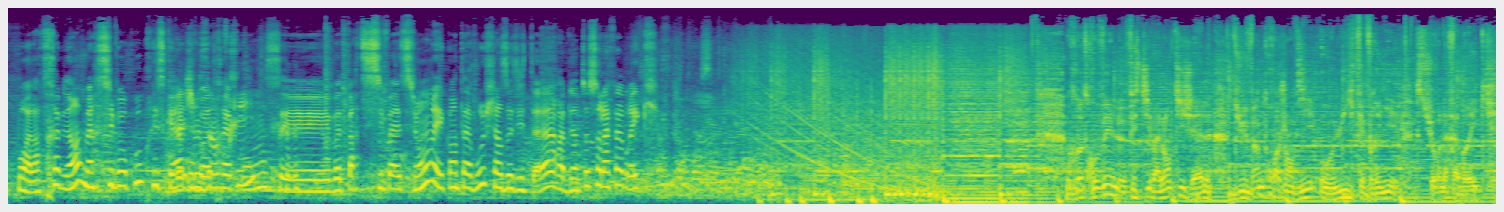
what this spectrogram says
bon, alors très bien. Merci beaucoup, Priska, bah, pour votre réponse et votre participation. Et quant à vous, chers auditeurs, à bientôt sur la fabrique. Retrouvez le festival Antigel du 23 janvier au 8 février sur la fabrique.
